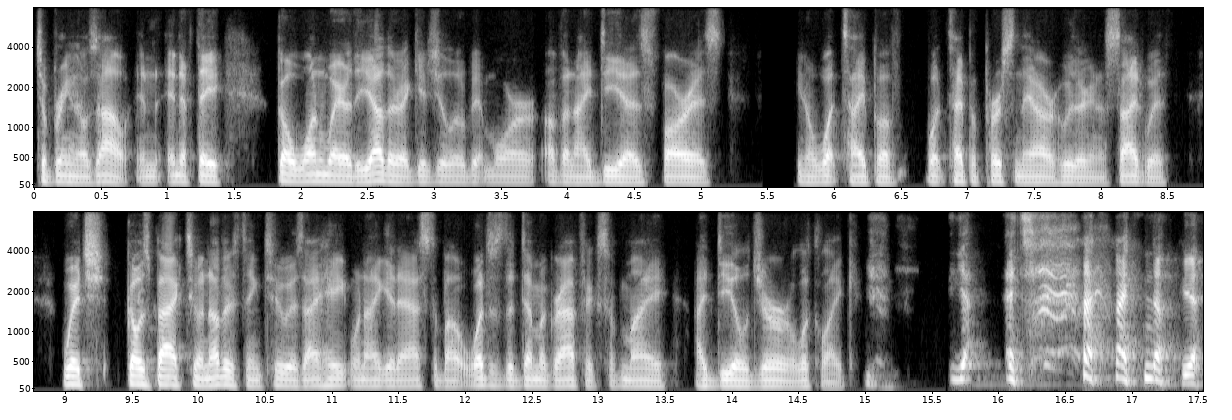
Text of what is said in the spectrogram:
to bring those out and and if they go one way or the other it gives you a little bit more of an idea as far as you know what type of what type of person they are who they're going to side with which goes back to another thing too is i hate when i get asked about what does the demographics of my ideal juror look like yeah it's i know yeah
